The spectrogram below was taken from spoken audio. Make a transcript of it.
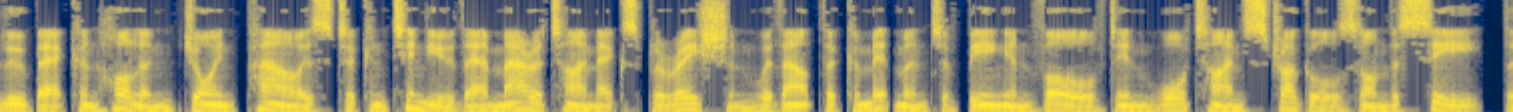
Lubeck and Holland joined powers to continue their maritime exploration without the commitment of being involved in wartime struggles on the sea. The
